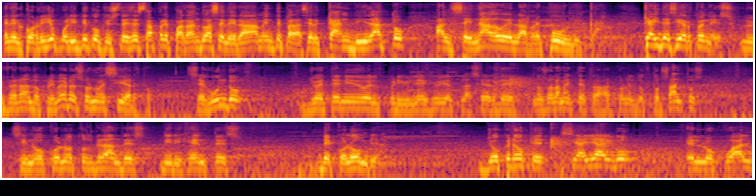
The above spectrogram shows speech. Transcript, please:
en el corrillo político que usted se está preparando aceleradamente para ser candidato al Senado de la República. ¿Qué hay de cierto en eso? Luis Fernando, primero eso no es cierto. Segundo, yo he tenido el privilegio y el placer de no solamente trabajar con el doctor Santos, sino con otros grandes dirigentes de Colombia. Yo creo que si hay algo en lo cual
